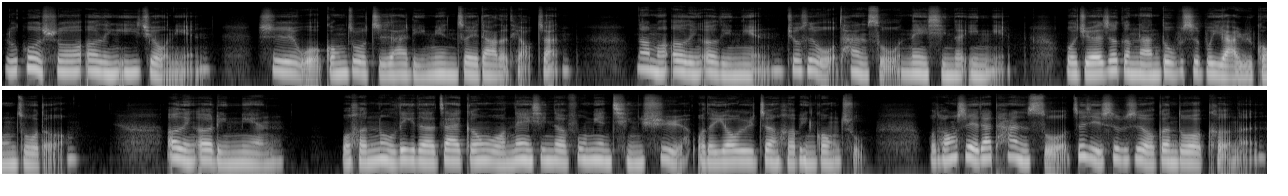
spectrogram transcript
如果说二零一九年是我工作职涯里面最大的挑战，那么二零二零年就是我探索内心的一年。我觉得这个难度是不亚于工作的哦。二零二零年，我很努力的在跟我内心的负面情绪、我的忧郁症和平共处。我同时也在探索自己是不是有更多的可能。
